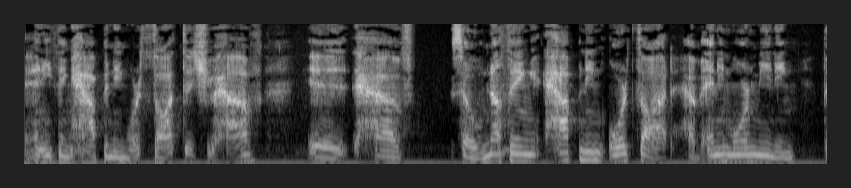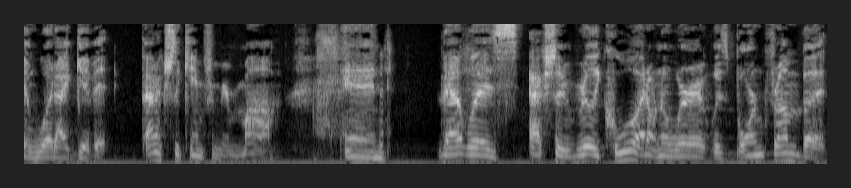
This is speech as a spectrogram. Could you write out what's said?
anything happening or thought that you have. It have so nothing happening or thought have any more meaning than what I give it. That actually came from your mom, and that was actually really cool. I don't know where it was born from, but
